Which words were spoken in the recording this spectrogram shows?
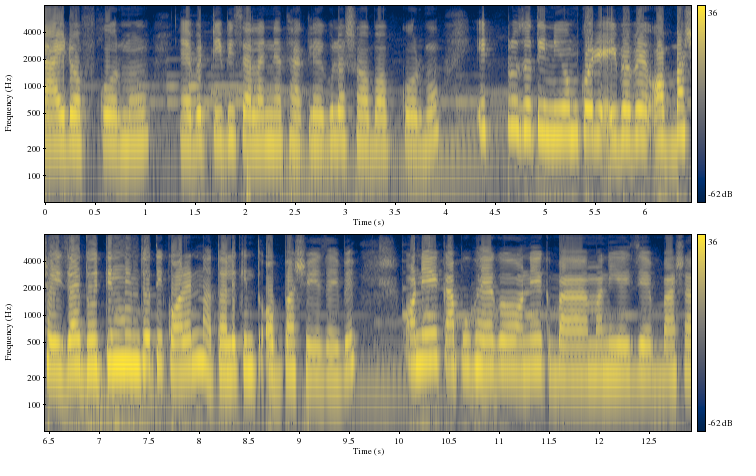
লাইট অফ করমু এবার টিভি চালাই না থাকলে এগুলো সব অফ করব। একটু যদি নিয়ম করে এইভাবে অভ্যাস হয়ে যায়, দুই তিন দিন যদি করেন না, তাহলে কিন্তু অভ্যাস হয়ে যাইবে। অনেক আপু ভাইগো অনেক বা মানে এই যে বাসা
